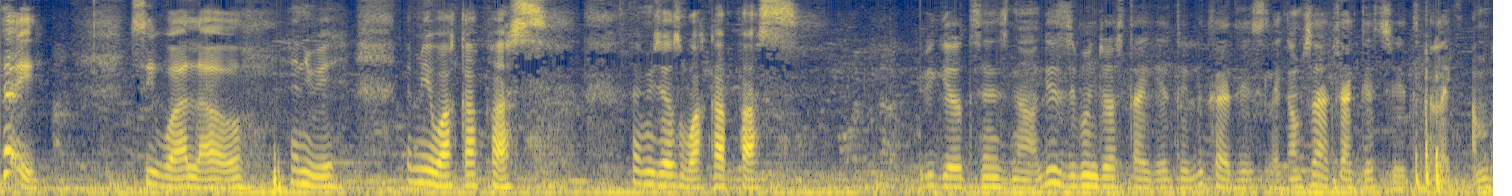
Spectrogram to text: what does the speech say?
hey. See voila oh. anyway let me walk up past let me just walk up past big girl things now. This is even just target eh, to look at this like i'm so attracted to it. Like i'm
